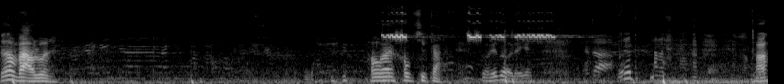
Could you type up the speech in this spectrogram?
Thế là vào luôn. Không ai không xin cả. Rồi hết rồi đấy. Hả?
